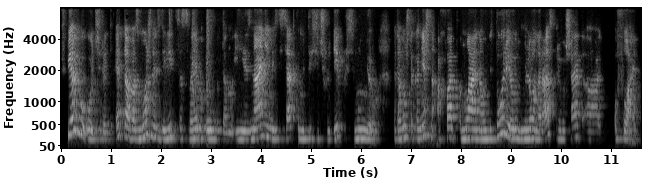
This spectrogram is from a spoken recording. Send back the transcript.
В первую очередь, это возможность делиться своим опытом и знаниями с десятками тысяч людей по всему миру. Потому что, конечно, охват онлайн-аудитории, он в миллионы раз превышает а, офлайн.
